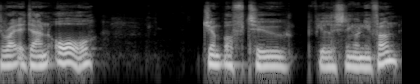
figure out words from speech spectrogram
to write it down, or jump off to, if you're listening on your phone,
